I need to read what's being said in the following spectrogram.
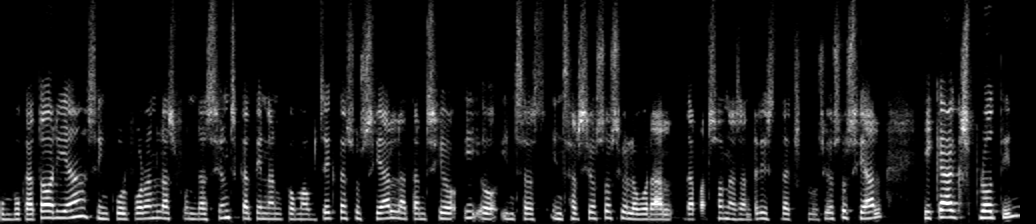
convocatòria, s'incorporen les fundacions que tenen com a objecte social l'atenció i o inserció sociolaboral de persones en risc d'exclusió social i que explotin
